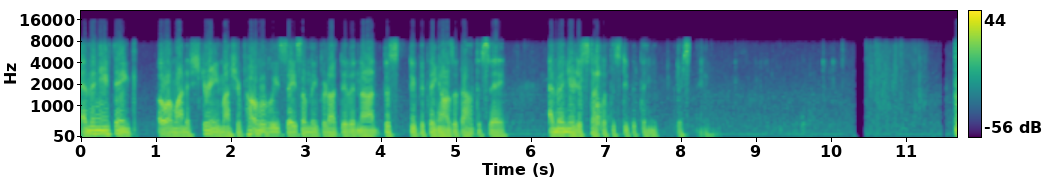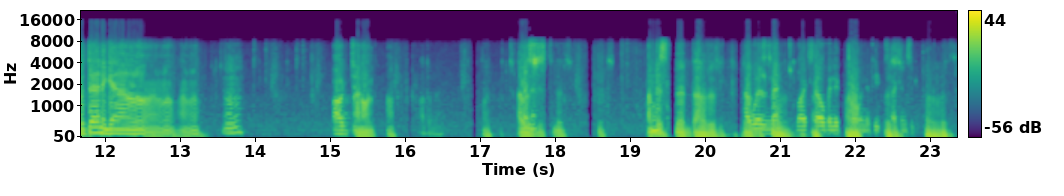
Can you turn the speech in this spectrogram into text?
and then you think, oh, I'm on a stream. I should probably say something productive and not the stupid thing I was about to say, and then you're just stuck with the stupid thing you're saying. But then again, I don't know. I don't know. I don't know. I don't know. Oh, did, I don't. I, I don't know. I was I just. it's- it's- I'm just. uh, I was just. I will was- match myself in the call in a few was- seconds. I was-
